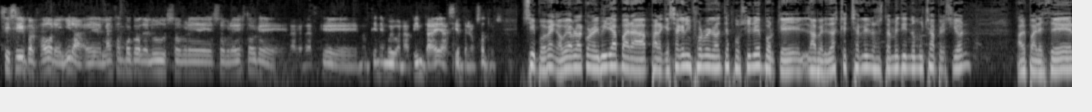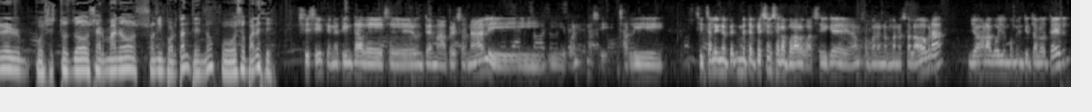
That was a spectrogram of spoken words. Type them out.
Sí, sí, por favor, Elvira, eh, lanza un poco de luz sobre, sobre esto que la verdad es que no tiene muy buena pinta, ¿eh? Así entre nosotros. Sí, pues venga, voy a hablar con Elvira para, para que saque el informe lo antes posible porque la verdad es que Charlie nos está metiendo mucha presión. Al parecer, pues estos dos hermanos son importantes, ¿no? O eso parece. Sí, sí, tiene pinta de ser un tema personal y, bueno, sí, Charlie, si Charlie mete presión será por algo, así que vamos a ponernos manos a la obra yo ahora voy un momentito al hotel,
